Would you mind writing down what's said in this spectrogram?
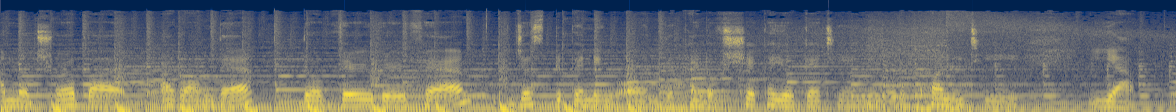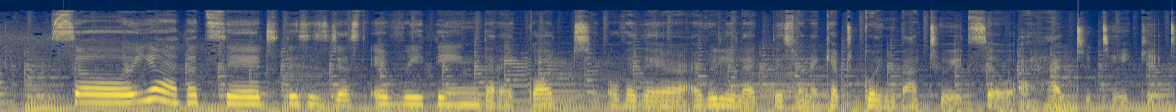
I'm not sure but around there. They were very very fair. Just depending on the kind of shaker you're getting you know the quality. Yeah so yeah that's it. This is just everything that i got over there. I really like this one. I kept going back to it so i had to take it.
